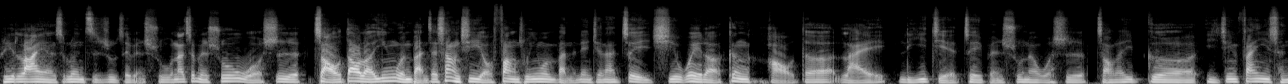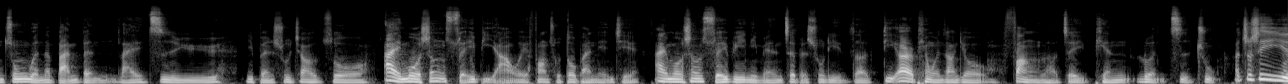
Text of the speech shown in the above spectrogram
Reliance 论自助》这本书。那这本书我是找到了英文版，在上期有放出英文版的链接。那这一期为了更好的来理解这本书呢，我是找了一个已经翻译成中文的版本，来自于。一本书叫做《爱默生随笔》啊，我也放出豆瓣链接。《爱默生随笔》里面这本书里的第二篇文章就放了这一篇论自助啊，这是一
